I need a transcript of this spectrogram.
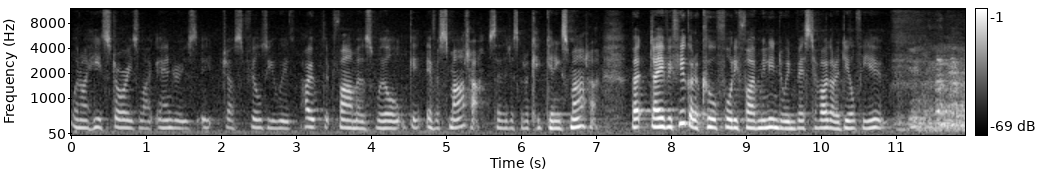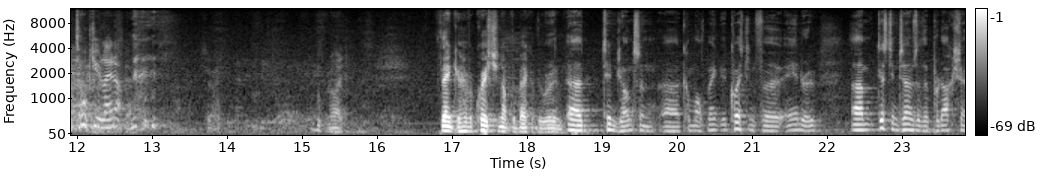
When I hear stories like Andrew's, it just fills you with hope that farmers will get ever smarter. So they're just going to keep getting smarter. But Dave, if you've got a cool 45 million to invest, have I got a deal for you? Talk to you later. Right. Thank you. I have a question up the back of the room. Uh, Tim Johnson, uh, Commonwealth Bank. A question for Andrew. Um, just in terms of the production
